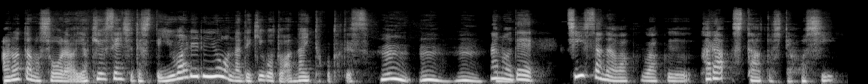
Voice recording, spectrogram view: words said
あなたの将来は野球選手ですって言われるような出来事はないってことです。うん、うん、うん。なので、小さなワクワクからスタートしてほしい。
